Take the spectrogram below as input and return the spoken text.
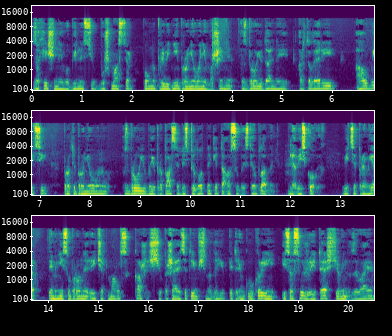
захищеною мобільністю, Bushmaster, повнопривідні броньовані машини, зброю дальної артилерії, гаубиці, протиброньовану зброю, боєприпаси, безпілотники та особисте обладнання для військових. Віце-прем'єр і міністр оборони Річард Марлс каже, що пишається тим, що надає підтримку Україні, і засуджує те, що він називає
